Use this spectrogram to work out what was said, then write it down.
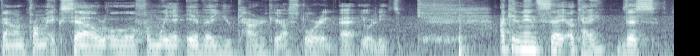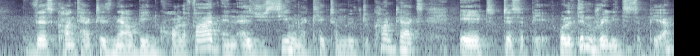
found from Excel or from wherever you currently are storing uh, your leads. I can then say, okay, this this contact is now being qualified and as you see when I clicked on move to contacts it disappeared. Well it didn't really disappear.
